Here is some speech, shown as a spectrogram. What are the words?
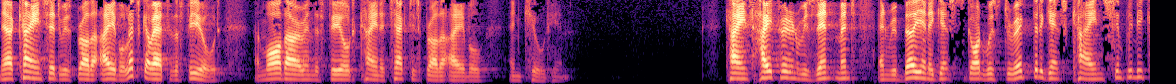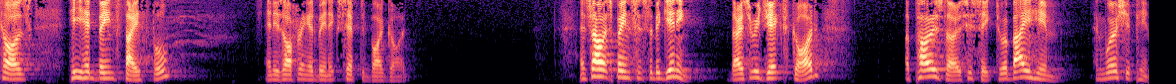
Now Cain said to his brother Abel, Let's go out to the field. And while they were in the field, Cain attacked his brother Abel and killed him. Cain's hatred and resentment and rebellion against God was directed against Cain simply because he had been faithful and his offering had been accepted by God. And so it's been since the beginning. Those who reject God oppose those who seek to obey him and worship him.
